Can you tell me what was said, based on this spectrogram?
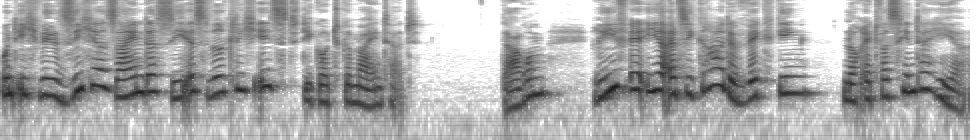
und ich will sicher sein, dass sie es wirklich ist, die Gott gemeint hat. Darum rief er ihr, als sie gerade wegging, noch etwas hinterher.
